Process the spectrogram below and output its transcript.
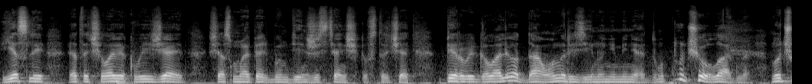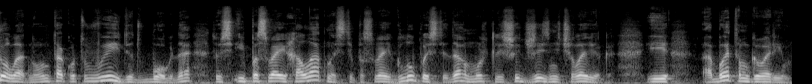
если этот человек выезжает, сейчас мы опять будем день жестянщика встречать, первый гололед, да, он резину не меняет. Думаю, ну что, ладно, ну что, ладно, он так вот выйдет в бок, да, то есть и по своей халатности, по своей глупости, да, он может лишить жизни человека. И об этом говорим.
